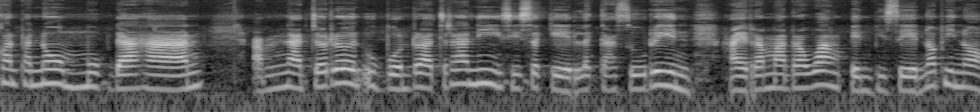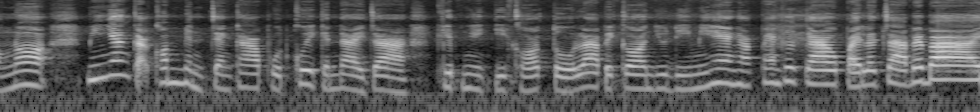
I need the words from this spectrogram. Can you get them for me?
ครพนม มุกดาหาร อำนาจเจริญ อุบลราชธานี ศรีสะเกษและกาสุรินทร์ให้ระมัดระวังเป็นพิเศษนาะพี่น้องเนาะมีย่างกะคอมเมนต์แจ้งข่าวพูดคุยกันได้จ้าคลิปนี้กีขอตัวลาไปก่อนอยู่ดีมีแห้งฮักแพงคือเก่าไปละจ้าบ๊ายบาย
